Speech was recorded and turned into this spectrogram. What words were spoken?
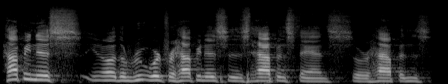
Happiness, you know, the root word for happiness is happenstance or happens.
